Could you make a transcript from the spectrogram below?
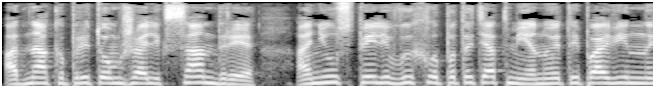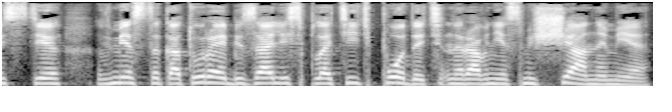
Однако при том же Александре они успели выхлопотать отмену этой повинности, вместо которой обязались платить подать наравне с мещанами.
